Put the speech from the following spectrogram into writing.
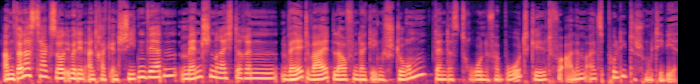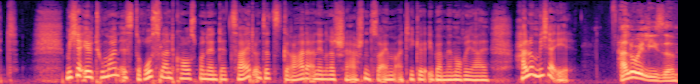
Am Donnerstag soll über den Antrag entschieden werden. Menschenrechterinnen weltweit laufen dagegen Sturm, denn das drohende Verbot gilt vor allem als politisch motiviert. Michael Thumann ist Russland-Korrespondent der Zeit und sitzt gerade an den Recherchen zu einem Artikel über Memorial. Hallo Michael. Hallo Elise.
